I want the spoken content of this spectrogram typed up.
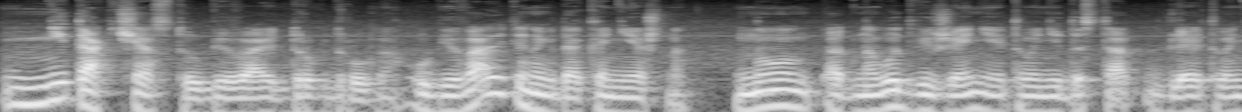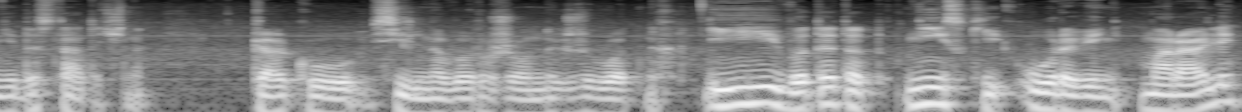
Не так часто убивают друг друга. Убивают иногда, конечно, но одного движения этого недоста... для этого недостаточно как у сильно вооруженных животных. И вот этот низкий уровень морали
